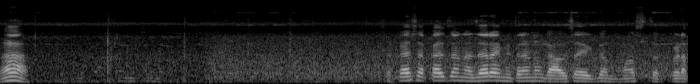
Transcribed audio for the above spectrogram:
हां. सकाळ सकाळचा नजारा आहे मित्रांनो गावचा एकदम मस्त कडक.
